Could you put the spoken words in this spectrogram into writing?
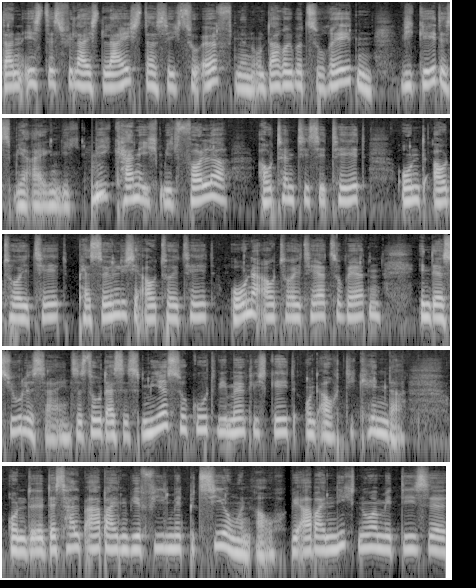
Dann ist es vielleicht leichter, sich zu öffnen und darüber zu reden, wie geht es mir eigentlich? Wie kann ich mit voller Authentizität und Autorität, persönliche Autorität, ohne autoritär zu werden, in der Schule sein, so dass es mir so gut wie möglich geht und auch die Kinder. Und äh, deshalb arbeiten wir viel mit Beziehungen auch. Wir arbeiten nicht nur mit diese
